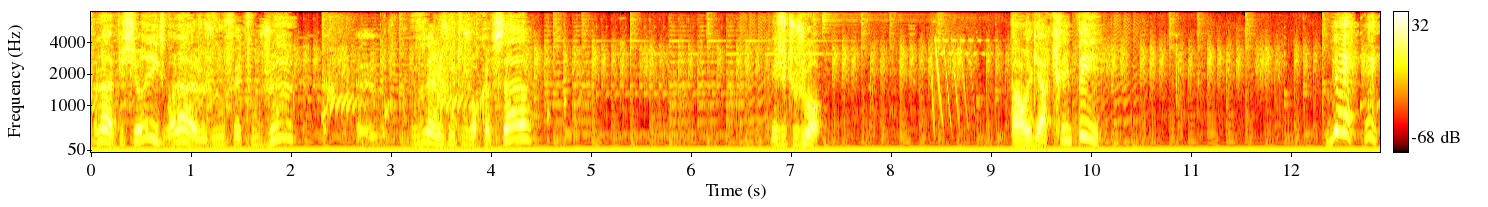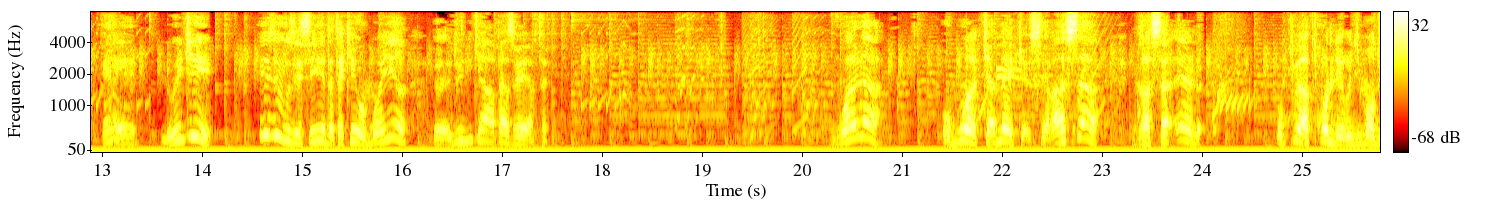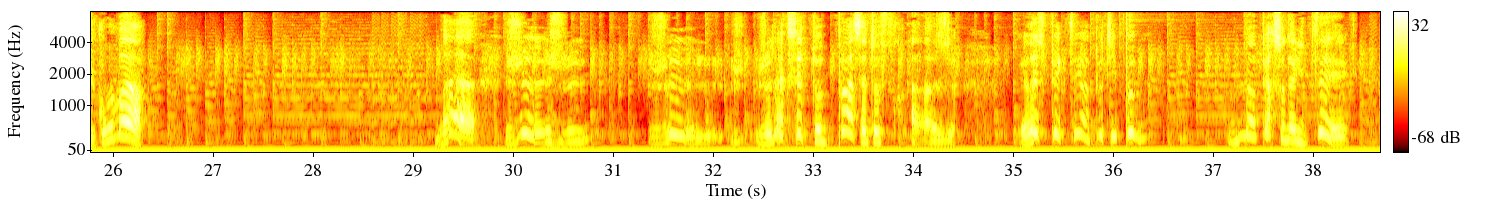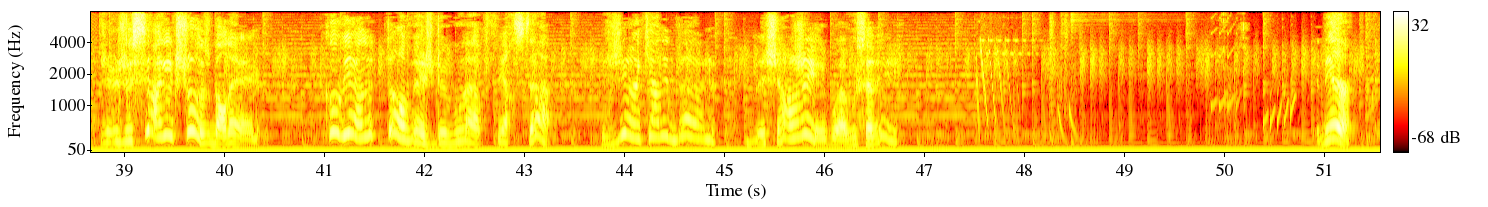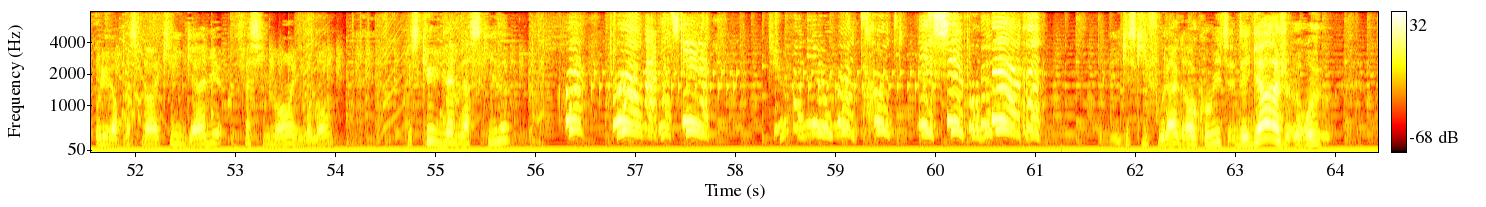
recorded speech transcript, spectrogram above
Voilà, puis sur X, voilà, je vous fais tout le jeu. Euh, vous allez jouer toujours comme ça. Et j'ai toujours un regard creepy. Luigi, et si vous essayez d'attaquer au moyen euh, d'une carapace verte? Voilà Au moins Kamek sert à ça. Grâce à elle, on peut apprendre les rudiments du combat. Bah, je... je... je... je, n'accepte pas cette phrase. Respectez un petit peu ma personnalité. Je, je sers à quelque chose, bordel. Combien de temps vais-je devoir faire ça? J'ai un carnet de balles chargé, moi, vous savez. Eh bien, Oliver Plasma qui gagne facilement, évidemment. Est-ce qu'il a de la skill? Quoi? Toi, Barbaskill Tu as mis au moins 30 essais pour me battre! Mais qu'est-ce qu'il fout là, Graokowitz Dégage! Re...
